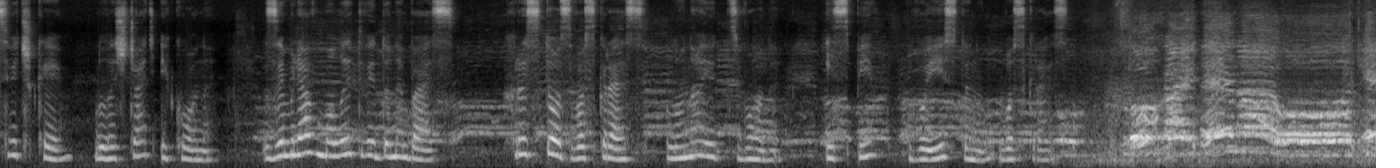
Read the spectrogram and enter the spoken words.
свічки, блищать ікони, земля в молитві до небес. Христос воскрес, лунають дзвони, і спів воістину воскрес. Слухайте науки,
